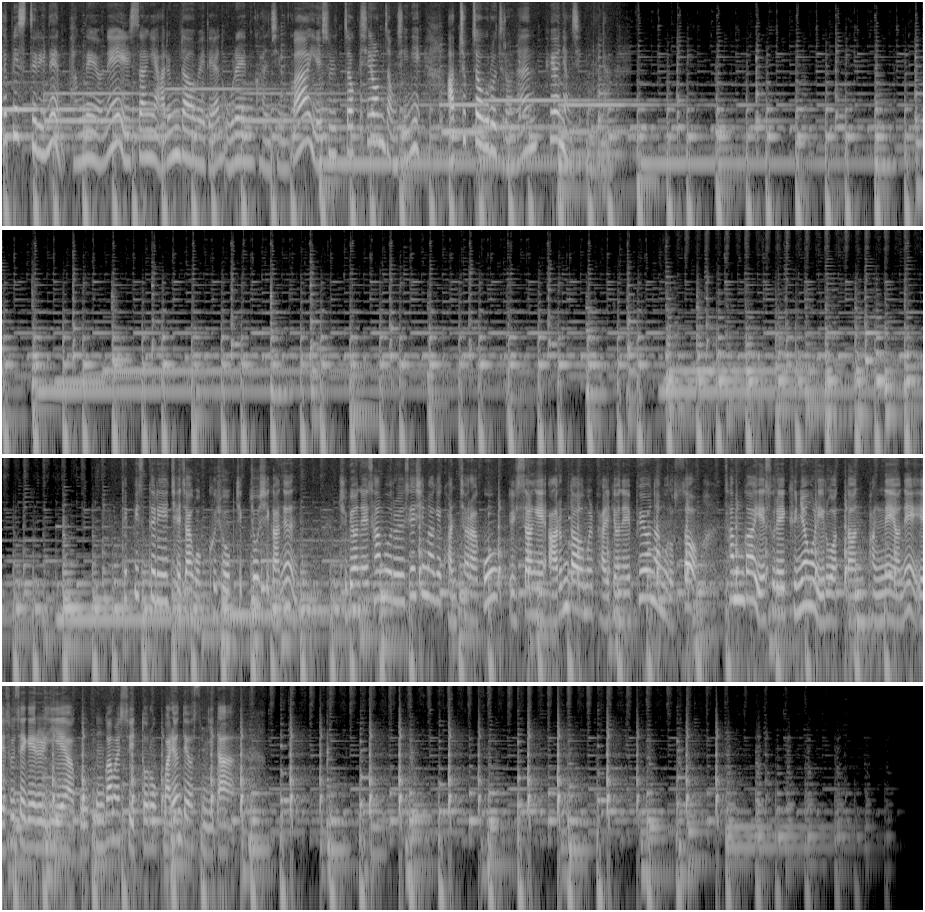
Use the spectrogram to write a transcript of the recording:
테피스트리는 박내연의 일상의 아름다움에 대한 오랜 관심과 예술적 실험 정신이 압축적으로 드러난 표현 양식입니다. 테피스트리 제작 워크숍 직조 시간은 주변의 사물을 세심하게 관찰하고 일상의 아름다움을 발견해 표현함으로써 삶과 예술의 균형을 이루었던 박내연의 예술 세계를 이해하고 공감할 수 있도록 마련되었습니다.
